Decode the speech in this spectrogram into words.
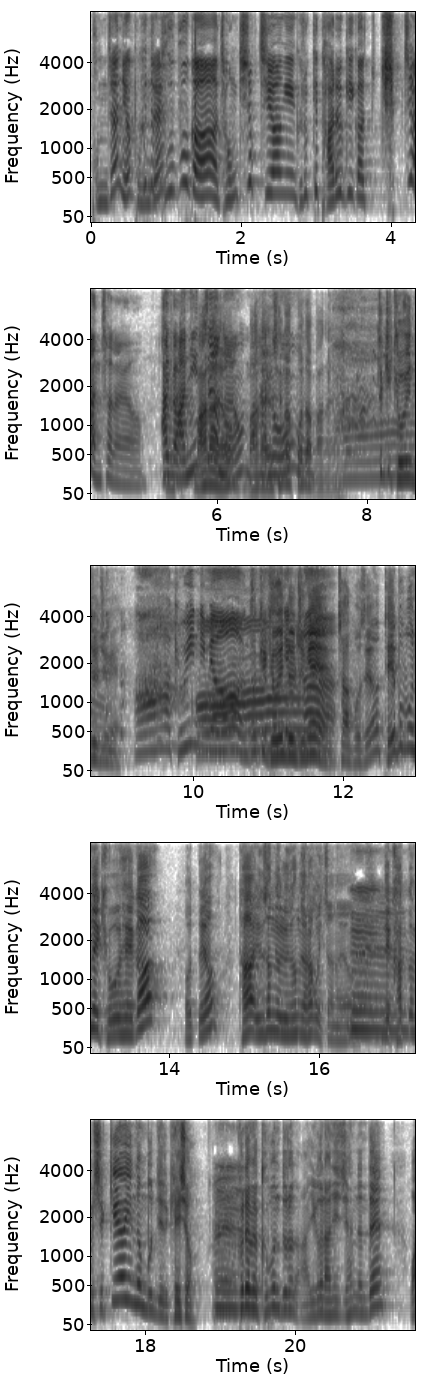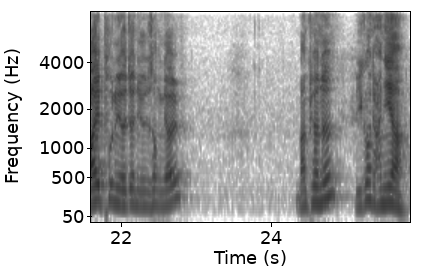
범죄 아니에요? 범죄? 근데 부부가 정치적 지향이 그렇게 다르기가 쉽지 않잖아요. 아니 그러니까- 많이 있지 많아요. 많아요. 많어. 생각보다 많아요. 특히 교인들 중에. 아 교인이면 아. 특히 교인들. 중에 자 보세요. 대부분의 교회가 어때요? 다 윤석열 윤석열 하고 있잖아요. 음. 근데 가끔씩 깨어 있는 분들이 계셔. 음. 그러면 그분들은 아 이건 아니지 했는데 와이프는 여전히 윤석열, 남편은 이건 아니야.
